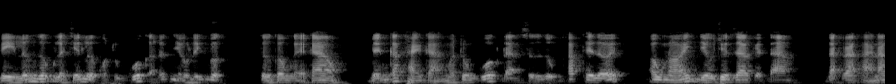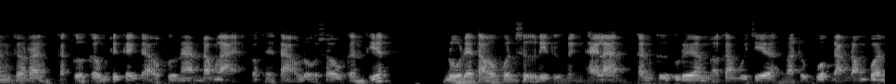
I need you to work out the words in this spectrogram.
vì lưỡng dụng là chiến lược của Trung Quốc ở rất nhiều lĩnh vực, từ công nghệ cao đến các hải cảng mà Trung Quốc đang sử dụng khắp thế giới. Ông nói nhiều chuyên gia Việt Nam đặt ra khả năng cho rằng các cửa cống trên kênh đảo Phương An đóng lại có thể tạo độ sâu cần thiết đủ để tàu quân sự đi từ vịnh Thái Lan, căn cứ Guriam ở Campuchia mà Trung Quốc đang đóng quân,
